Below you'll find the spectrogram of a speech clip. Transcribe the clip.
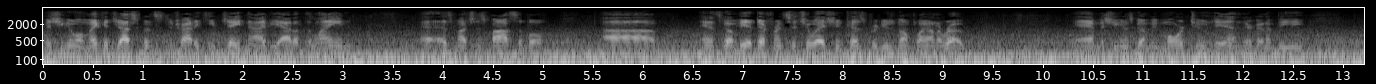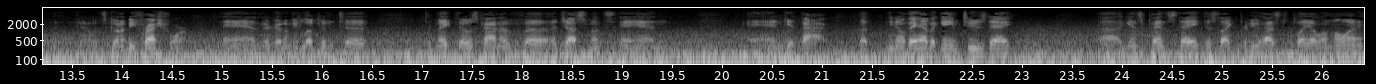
Michigan will make adjustments to try to keep Jaden Ivey out of the lane as much as possible. Uh, and it's going to be a different situation because Purdue's going to play on the road, and Michigan's going to be more tuned in. They're going to be, you know, it's going to be fresh for them, and they're going to be looking to to make those kind of uh, adjustments and and get back. But you know they have a game Tuesday uh, against Penn State, just like Purdue has to play Illinois.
